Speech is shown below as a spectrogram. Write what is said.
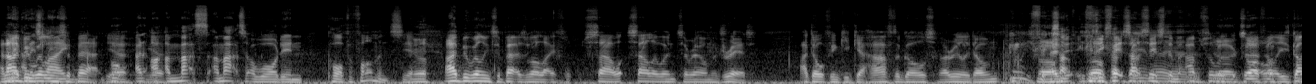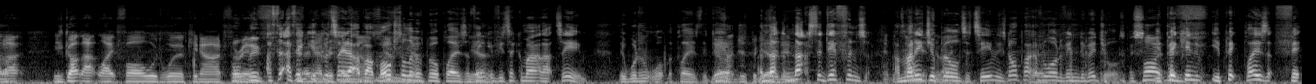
And I'd be it's willing to bet, but- yeah, and, yeah. and Matt's, and Matt's awarding poor performance. Yeah. Yeah. I'd be willing to bet as well that if Sal- Salah went to Real Madrid, I don't think he'd get half the goals. I really don't. fits And- that- Because he fits that yeah, yeah, system yeah. absolutely Yeah, exactly. perfectly. He's got Yeah. that. He's got that like forward working hard for But him. I, th- I think you could say that about most of Yeah. Liverpool players. I think Yeah. if you took them out of that team, they wouldn't look the players they do. Is that and, because that, and that's the difference. It A manager to builds a team. There's no point of a load of individuals. It's like you pick in, you pick players that fit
